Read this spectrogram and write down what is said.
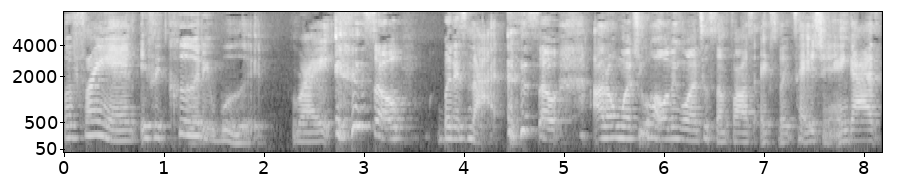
But friend, if it could, it would, right? so but it's not. so I don't want you holding on to some false expectation. And guys,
